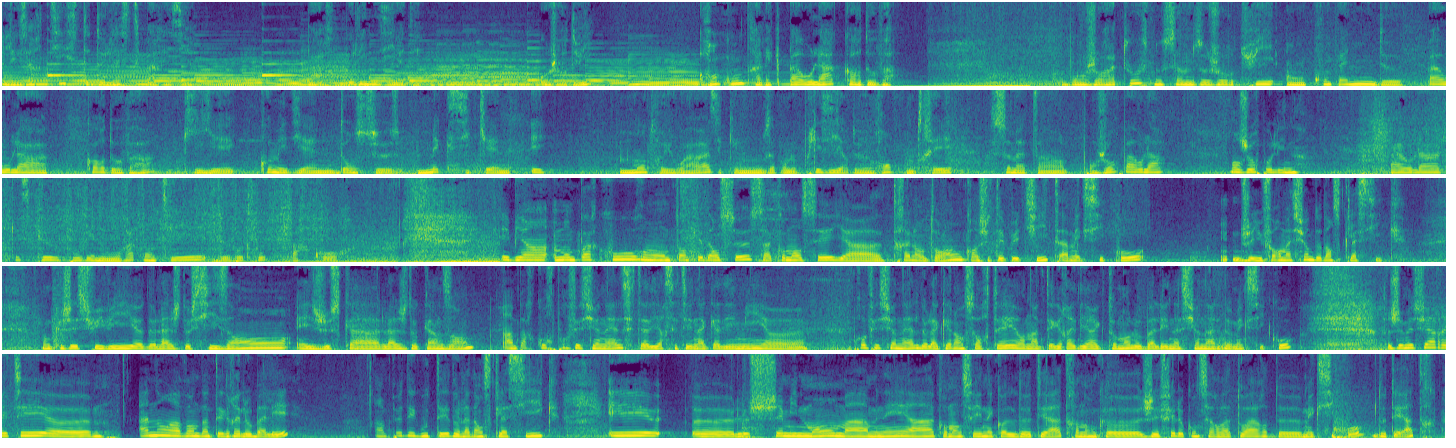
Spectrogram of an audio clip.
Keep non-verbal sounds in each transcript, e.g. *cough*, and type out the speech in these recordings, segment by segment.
Les artistes de l'Est parisien par Pauline Ziadé. Aujourd'hui, rencontre avec Paola Cordova. Bonjour à tous, nous sommes aujourd'hui en compagnie de Paola Cordova, qui est comédienne, danseuse mexicaine et montreuilloise et que nous avons le plaisir de rencontrer ce matin. Bonjour Paola. Bonjour Pauline. Paola, qu'est-ce que vous pouvez nous raconter de votre parcours? Eh bien, mon parcours en tant que danseuse a commencé il y a très longtemps, quand j'étais petite à Mexico. J'ai une formation de danse classique. Donc j'ai suivi de l'âge de 6 ans et jusqu'à l'âge de 15 ans. Un parcours professionnel, c'est-à-dire c'était une académie euh, professionnelle de laquelle on sortait, on intégrait directement le Ballet national de Mexico. Je me suis arrêtée euh, un an avant d'intégrer le ballet, un peu dégoûtée de la danse classique et euh, le cheminement m'a amené à commencer une école de théâtre. Donc euh, j'ai fait le conservatoire de Mexico de théâtre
